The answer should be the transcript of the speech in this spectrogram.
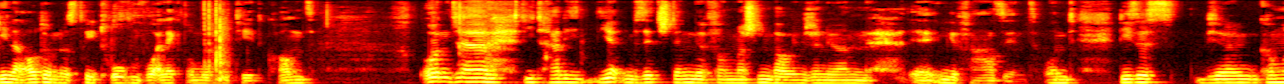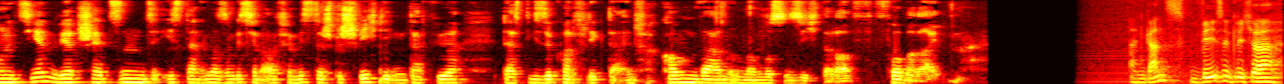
die in der Autoindustrie toben, wo Elektromobilität kommt und äh, die tradierten Besitzstände von Maschinenbauingenieuren äh, in Gefahr sind. Und dieses wir kommunizieren wertschätzend ist dann immer so ein bisschen euphemistisch beschwichtigend dafür, dass diese Konflikte einfach kommen werden und man muss sich darauf vorbereiten. Ein ganz wesentlicher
